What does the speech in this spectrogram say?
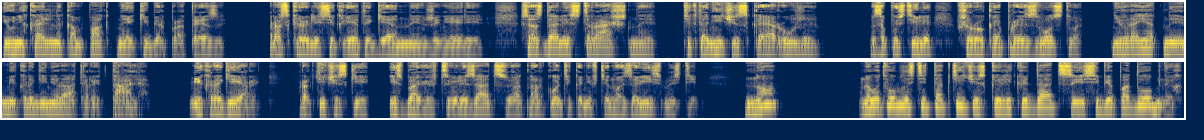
и уникально компактные киберпротезы, раскрыли секреты генной инженерии, создали страшное тектоническое оружие, запустили в широкое производство невероятные микрогенераторы Таля, микрогеры, практически избавив цивилизацию от наркотико-нефтяной зависимости. Но но вот в области тактической ликвидации себе подобных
